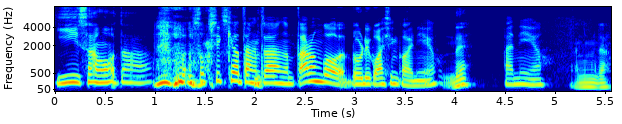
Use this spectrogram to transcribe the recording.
이상하다. 속시켜 당장은 다른 거 노리고 하신 거 아니에요? 네, 아니에요. 아닙니다.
